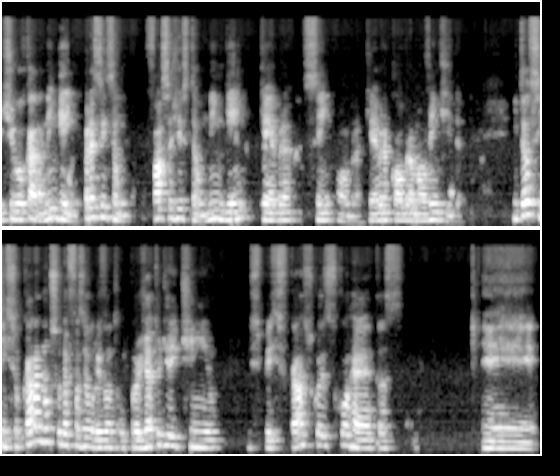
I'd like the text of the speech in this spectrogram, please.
E chegou, cara, ninguém, presta atenção, faça gestão. Ninguém quebra sem obra. Quebra cobra mal vendida. Então, assim, se o cara não souber fazer o, o projeto direitinho, especificar as coisas corretas, é,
